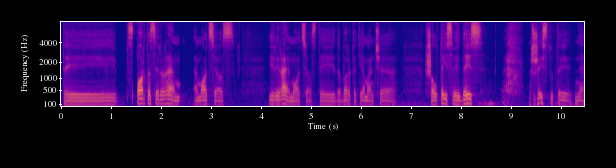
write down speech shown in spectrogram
Tai sportas ir yra emocijos ir yra emocijos. Tai dabar, kad jie man čia šaltais veidais žaistų, tai ne,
